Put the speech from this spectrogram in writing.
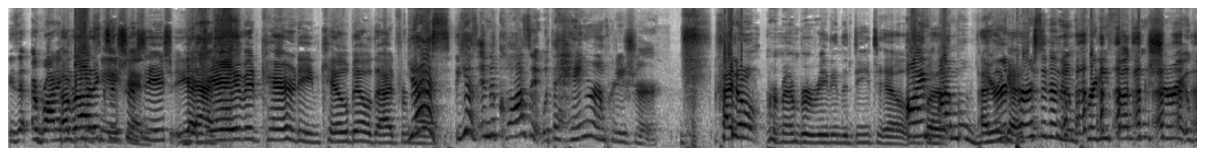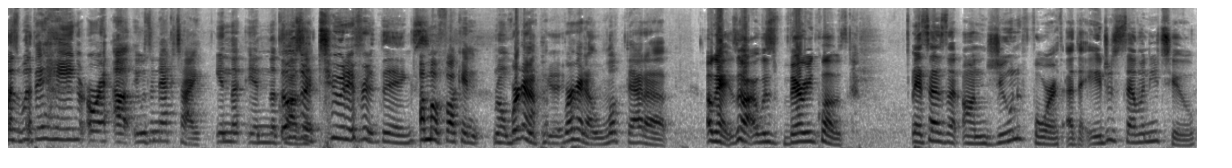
Is it erotic, Erotic asphyxiation? Yeah, Yes. David Carradine, Kill Bill died from Yes, yes, in the closet with a hanger. I'm pretty sure. I don't remember reading the details. I'm, but I'm a I weird I- person, and I'm pretty fucking sure it was with a hanger or uh, it was a necktie in the in the Those closet. are two different things. I'm a fucking no. We're gonna Okay. we're gonna look that up. Okay, so I was very close. It says that on June 4th, at the age of 72,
